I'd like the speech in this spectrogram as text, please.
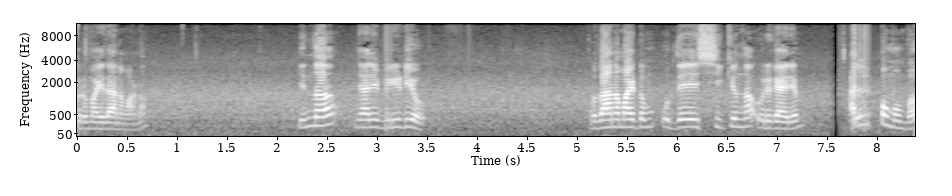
ഒരു മൈതാനമാണ്. ഇന്ന് ഞാൻ ഈ വീഡിയോ പ്രധാനമായിട്ടും ഉദ്ദേശിക്കുന്ന ഒരു കാര്യം അല്പം മുമ്പ്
